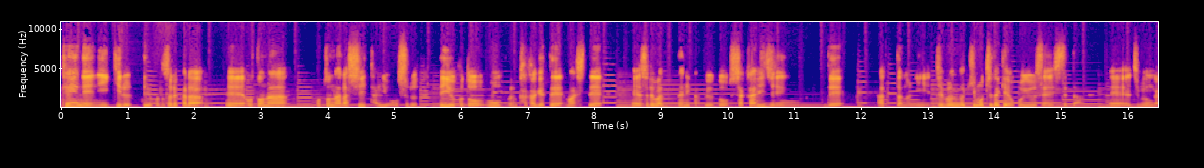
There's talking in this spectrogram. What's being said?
丁寧に生きるっていうこと、それから、えー大人、大人らしい対応をするっていうことを掲げてまして、えーそれは何かというと、社会人であったのに、自分の気持ちだけをこう優先してた、えー自分が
